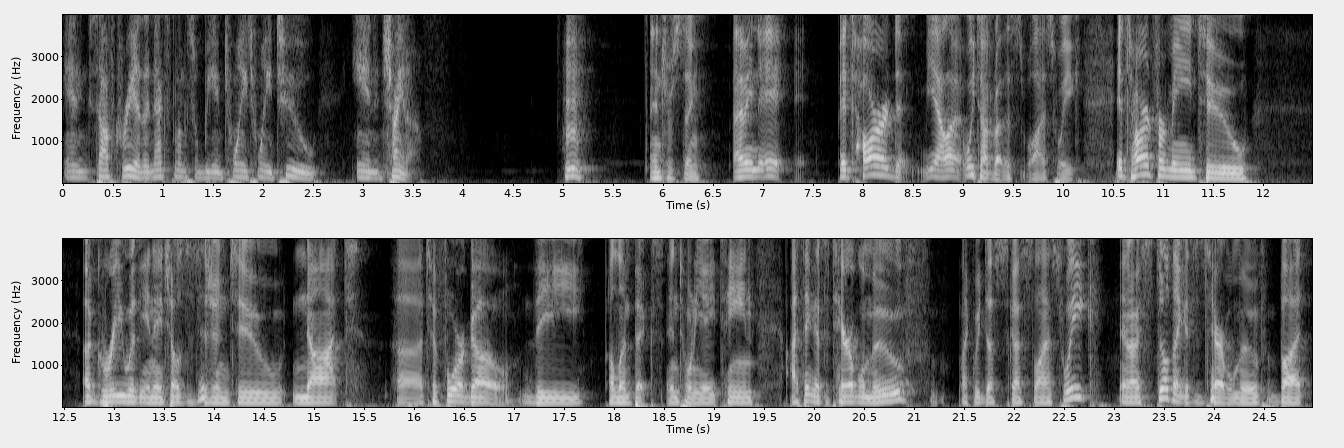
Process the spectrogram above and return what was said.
in South Korea, the next Olympics will be in 2022 in China. Hmm. Interesting. I mean, it, it's hard. Yeah, we talked about this last week. It's hard for me to agree with the NHL's decision to not uh, to forego the Olympics in 2018. I think that's a terrible move, like we discussed last week, and I still think it's a terrible move. But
